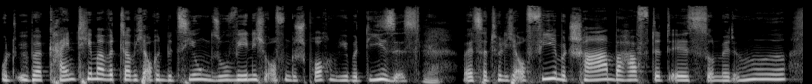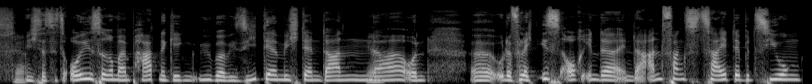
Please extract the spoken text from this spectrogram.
Und über kein Thema wird, glaube ich, auch in Beziehungen so wenig offen gesprochen wie über dieses. Ja. Weil es natürlich auch viel mit Scham behaftet ist und mit, äh, ja. wenn ich das jetzt äußere meinem Partner gegenüber, wie sieht der mich denn dann? Ja. ja und äh, oder vielleicht ist auch in der in der Anfangszeit der Beziehung,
